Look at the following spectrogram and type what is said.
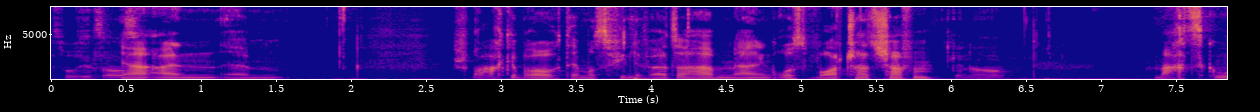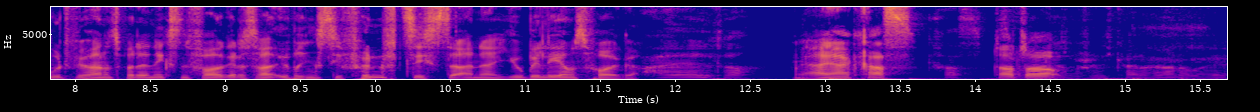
So sieht's aus. Ja, ein ähm, Sprachgebrauch, der muss viele Wörter haben, ja, einen großen Wortschatz schaffen. Genau. Macht's gut, wir hören uns bei der nächsten Folge. Das war übrigens die 50. einer Jubiläumsfolge. Alter. Ja, ja, krass. Krass. Ciao, Das ciao. wird wahrscheinlich keiner hören, aber hey.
